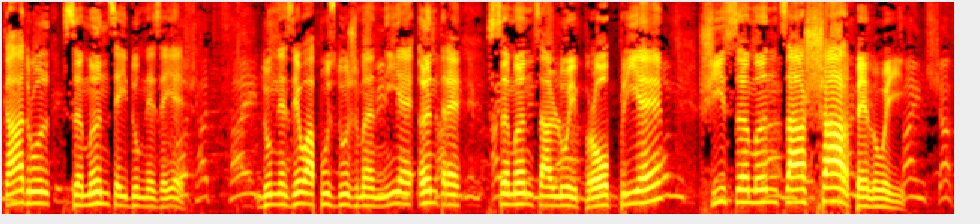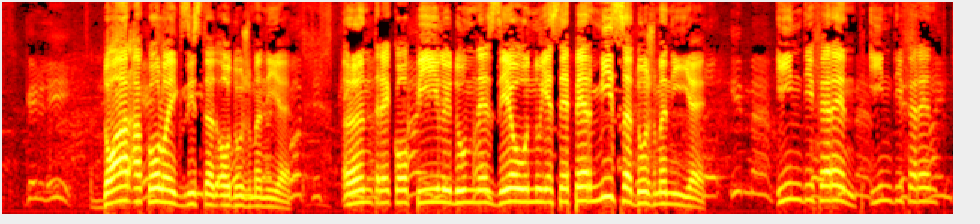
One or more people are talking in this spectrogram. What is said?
cadrul sămânței dumnezeiești. Dumnezeu a pus dușmănie între sămânța lui proprie și sămânța șarpelui. Doar acolo există o dușmănie. Între copiii lui Dumnezeu nu este permisă dușmănie indiferent, indiferent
